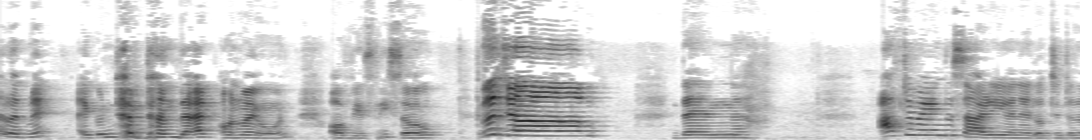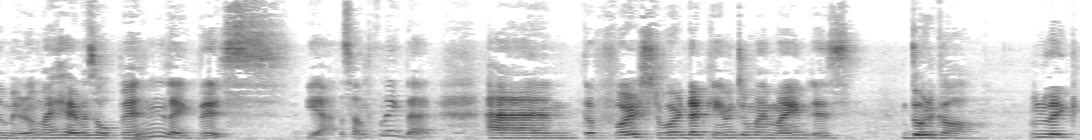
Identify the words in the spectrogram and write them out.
I'll admit I couldn't have done that on my own, obviously. So, good job! Then, after wearing the sari, when I looked into the mirror, my hair was open like this. Yeah, something like that. And the first word that came into my mind is Durga. Like,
